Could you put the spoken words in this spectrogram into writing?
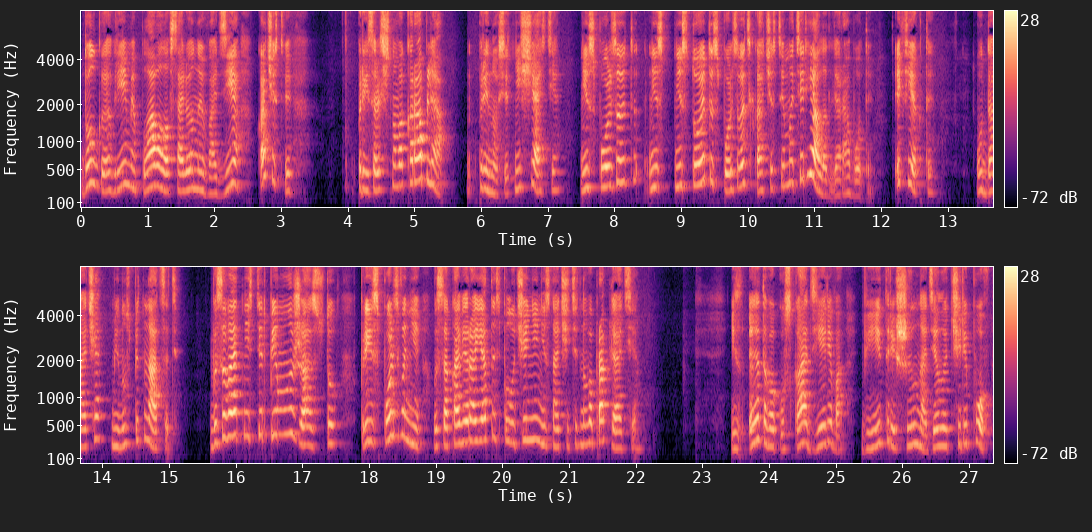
долгое время плавало в соленой воде в качестве призрачного корабля, приносит несчастье. Не, использует, не, не стоит использовать в качестве материала для работы. Эффекты. Удача минус 15. Вызывает нестерпимую жажду. При использовании высока вероятность получения незначительного проклятия. Из этого куска дерева Виит решил наделать черепов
